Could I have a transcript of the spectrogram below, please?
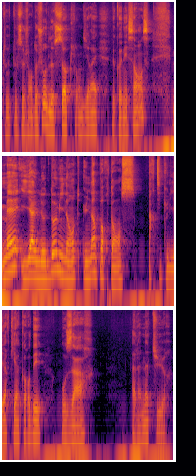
tout, tout, ce genre de choses, le socle, on dirait, de connaissances. Mais il y a une dominante, une importance particulière qui est accordée aux arts, à la nature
